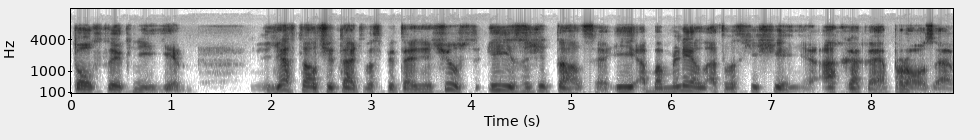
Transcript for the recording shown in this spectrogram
толстые книги. Я стал читать «Воспитание чувств» и зачитался, и обомлел от восхищения. Ах, какая проза!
